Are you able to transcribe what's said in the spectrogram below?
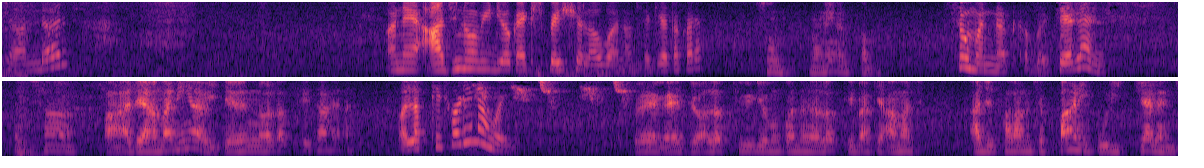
છે અંદર. અને આજનો વીડિયો કંઈક સ્પેશિયલ આવવાનો છે કે તો ખરા? શું? મને નથી ખબર. શું મને નથી ખબર? ચેલેન્જ અચ્છા. આજે આમાં નહીં આવી? ચેલેન્જ નો અલગથી થાય અલગથી થોડી ના હોય? એ જો અલગથી વીડિયો મૂકવાનો અલગથી. બાકી આમાં જ આજે થવાનું છે પાણીપુરી ચેલેન્જ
